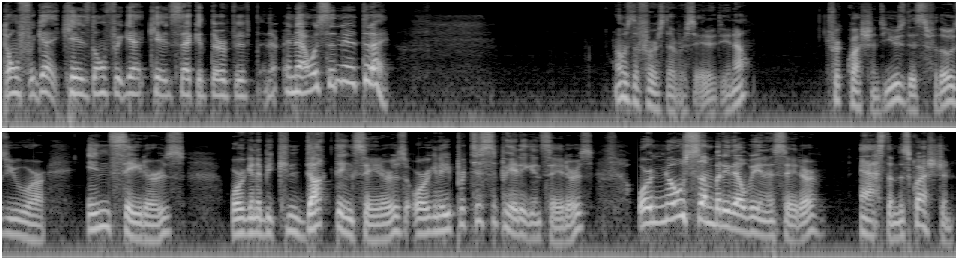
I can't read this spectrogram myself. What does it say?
Don't forget, kids. Don't forget, kids. Second, third, fifth. And now we're sitting here today. That was the first ever Seder, do you know? Trick questions. Use this for those of you who are insiders or going to be conducting Seder's or going to be participating in Seder's or know somebody that'll be in a Seder, ask them this question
